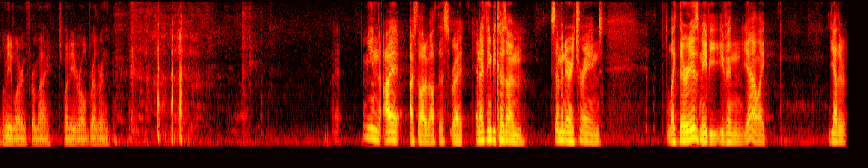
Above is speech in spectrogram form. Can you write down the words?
Let me learn from my 20 year old brethren. I mean, I, I've thought about this, right? And I think because I'm seminary trained, like there is maybe even, yeah, like, yeah, there,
